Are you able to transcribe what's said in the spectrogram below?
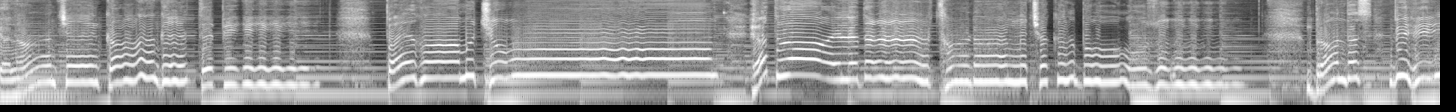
گلان چٲنۍ کانٛگٕر تہٕ پیٖت پیغام چون ہیٚتھ آے لیٚدٕر ژھانڈان مےٚ چھکہٕ بوٗزُن برٛانٛدس بِہِتھ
